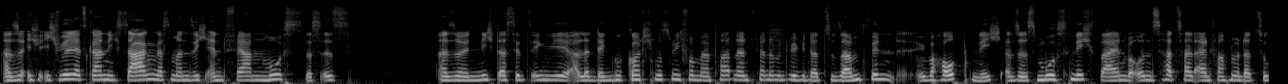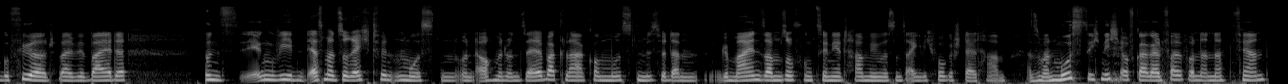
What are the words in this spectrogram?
Also ich, ich will jetzt gar nicht sagen, dass man sich entfernen muss. Das ist, also nicht, dass jetzt irgendwie alle denken, oh Gott, ich muss mich von meinem Partner entfernen, damit wir wieder zusammenfinden. Überhaupt nicht. Also es muss nicht sein. Bei uns hat es halt einfach nur dazu geführt, weil wir beide uns irgendwie erstmal zurechtfinden mussten und auch mit uns selber klarkommen mussten, bis wir dann gemeinsam so funktioniert haben, wie wir es uns eigentlich vorgestellt haben. Also man muss sich nicht auf gar keinen Fall voneinander entfernen,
